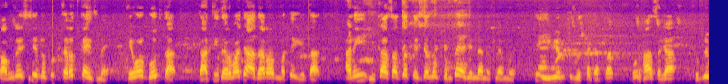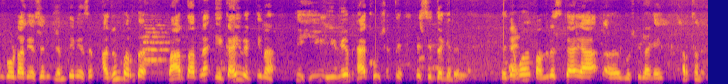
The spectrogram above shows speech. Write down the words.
काँग्रेसचे लोक करत काहीच नाही. केवळ बोलतात. जाती धर्माच्या आधारावर मते घेतात. आणि विकासाचा त्यांच्याजवळ कोणताही अजेंडा नसल्यामुळे ते ईव्हीएमची गोष्ट करतात. म्हणून हा सगळा सुप्रीम कोर्टाने असेल जनतेने असेल अजूनपर्यंत भारतातल्या एकाही व्यक्तीनं ती ही ईव्हीएम हॅक होऊ शकते हे सिद्ध केलेलं नाही त्याच्यामुळे काँग्रेसच्या या गोष्टीला काही अर्थ नाही.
